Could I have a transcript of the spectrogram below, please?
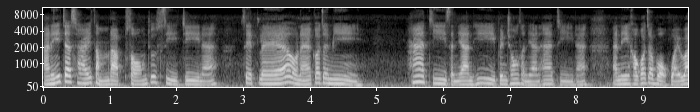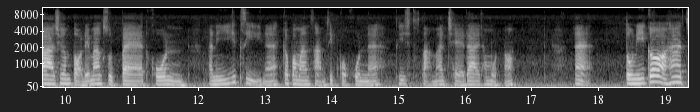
อันนี้จะใช้สำหรับ 2.4G นะ เสร็จแล้วนะก็จะมี 5G สัญญาณที่เป็นช่องสัญญาณ 5G นะ อันนี้เขาก็จะบอกไว้ว่าเชื่อมต่อได้มากสุด 8 คน อันนี้ 24 นะ ก็ประมาณ 30 กว่าคนนะ ที่สามารถแชร์ได้ทั้งหมดเนาะ อะ ตรงนี้ก็ 5G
